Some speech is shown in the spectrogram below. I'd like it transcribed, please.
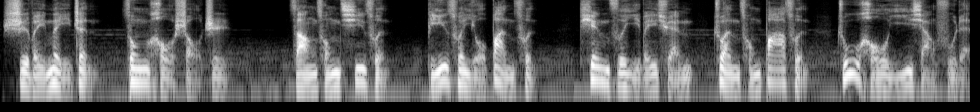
是为内镇，宗后守之。葬从七寸，鼻寸有半寸，天子以为权，传从八寸，诸侯以享夫人。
